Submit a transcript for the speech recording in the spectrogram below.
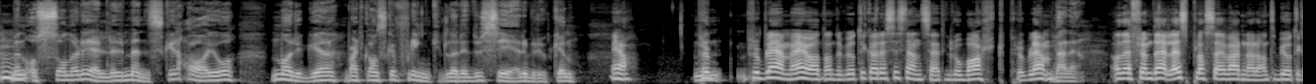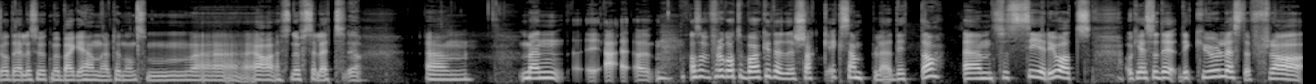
Mm. Men også når det gjelder mennesker, har jo Norge vært ganske flinke til å redusere bruken. Ja. Pro Men, problemet er jo at antibiotikaresistens er et globalt problem. Det er det. Og det er fremdeles plasser i verden der antibiotika deles ut med begge hender til noen som eh, ja, snufser litt. Ja. Um, men eh, eh, altså for å gå tilbake til det sjakkeksempelet ditt, da. Um, så sier de jo at ok, så det, det kuleste fra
